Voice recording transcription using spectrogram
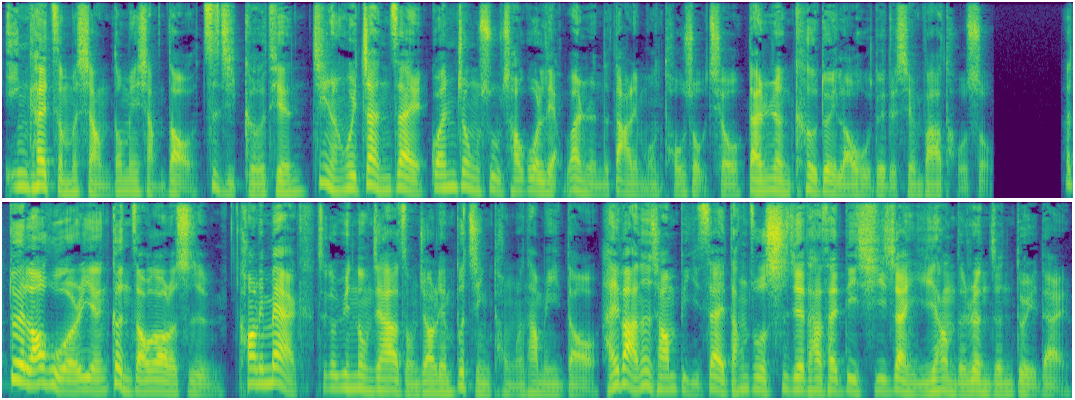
应该怎么想都没想到，自己隔天竟然会站在观众数超过两万人的大联盟投手丘，担任客队老虎队的先发投手。对老虎而言，更糟糕的是，Connie Mack 这个运动家的总教练不仅捅了他们一刀，还把那场比赛当做世界大赛第七战一样的认真对待。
